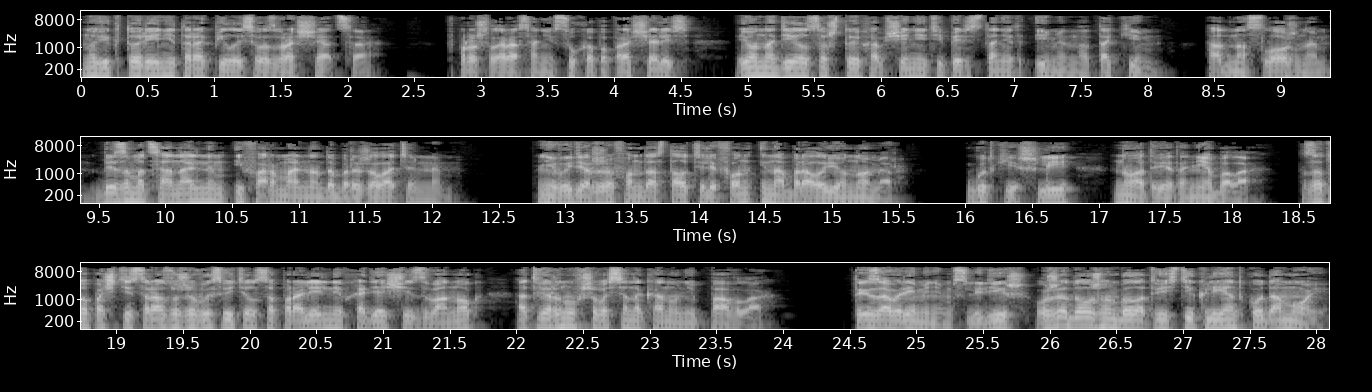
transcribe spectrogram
но Виктория не торопилась возвращаться. В прошлый раз они сухо попрощались, и он надеялся, что их общение теперь станет именно таким. Односложным, безэмоциональным и формально доброжелательным. Не выдержав, он достал телефон и набрал ее номер. Гудки шли, но ответа не было. Зато почти сразу же высветился параллельный входящий звонок отвернувшегося накануне Павла. «Ты за временем следишь, уже должен был отвезти клиентку домой».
